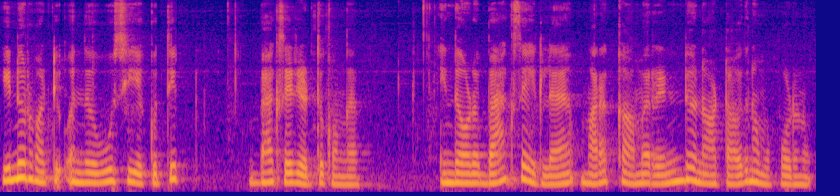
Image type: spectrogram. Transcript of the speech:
இன்னொரு வாட்டி அந்த ஊசியை குத்தி பேக் சைடு எடுத்துக்கோங்க. இதோட பேக் சைடில் மறக்காமல் ரெண்டு நாட்டாவது நம்ம போடணும்.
